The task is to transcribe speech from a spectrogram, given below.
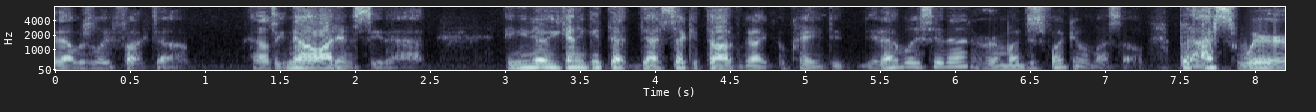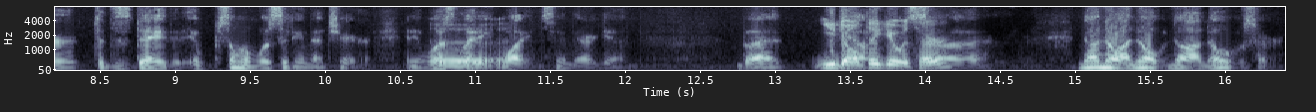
that was really fucked up. And I was like, no, I didn't see that. And you know, you kind of get that, that second thought of like, okay, did, did I really see that? Or am I just fucking with myself? But I swear to this day that it, someone was sitting in that chair and it was Uh. Lady in White sitting there again. But You don't yeah, think it was her? uh, no, no, I know, no, I know it was her.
